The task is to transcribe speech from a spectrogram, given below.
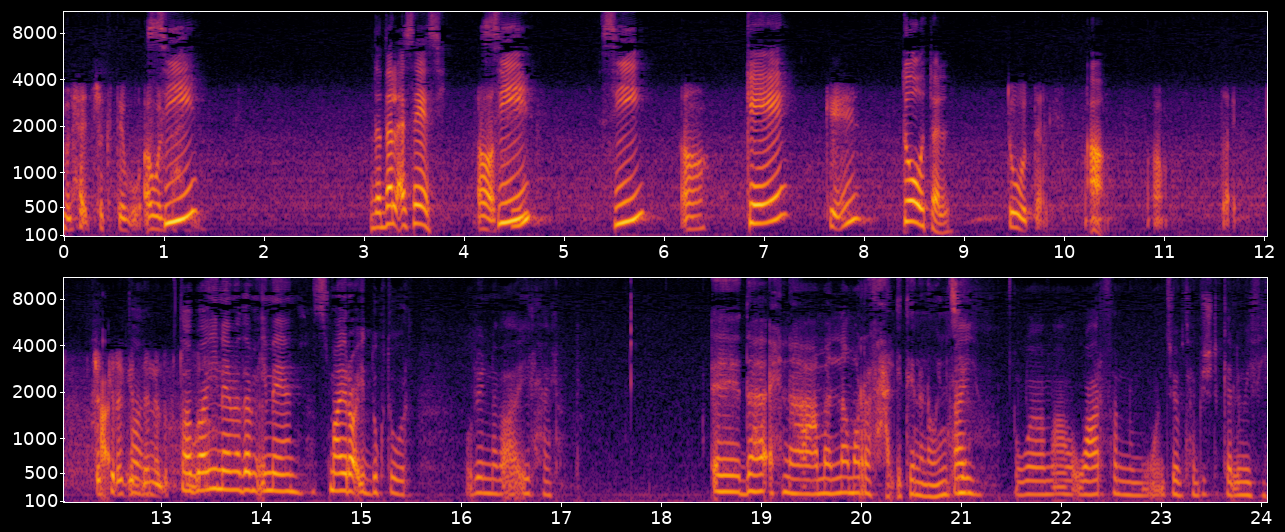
ما لحقتش أكتبه. أول C. ده ده الأساسي. آه C. C. آه. K. K. total. total آه. آه. طيب. متشكره جدا يا طيب. دكتوره طبعينا يا مدام إيمان؟ اسمعي رأي الدكتور. قولي لنا بقى إيه الحالة؟ آه، ده إحنا عملناه مرة في حلقتين أنا وأنتي. أيوه. وعارفة إنه انت ما بتحبيش تتكلمي فيه.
